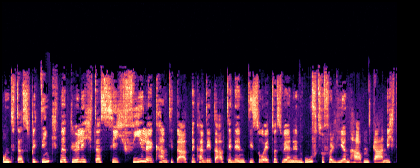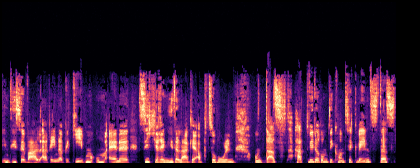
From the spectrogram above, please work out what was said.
Und das bedingt natürlich, dass sich viele Kandidaten, Kandidatinnen, die so etwas wie einen Ruf zu verlieren haben, gar nicht in diese Wahlarena begeben, um eine sichere Niederlage abzuholen. Und das hat wiederum die Konsequenz, dass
